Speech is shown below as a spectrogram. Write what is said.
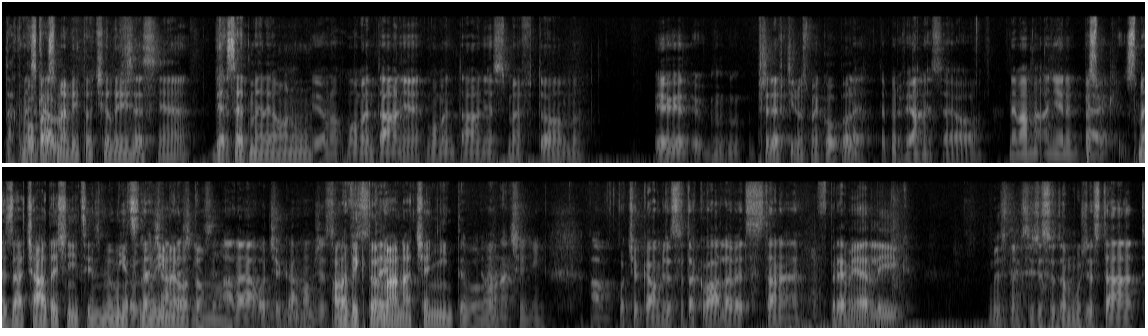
tak dneska Opravdu. jsme vytočili Přesně. 10 milionů. Jo no, momentálně, momentálně jsme v tom, je, je, předevčínu jsme koupili teprve Janise, jo. Nemáme ani jeden pack. Jsme začátečníci, Jsme nic nevíme o tom. Ale, já očekávám, že se ale Viktor stej- má nadšení, ty Já mám vole. nadšení. A očekávám, že se takováhle věc stane v Premier League. Myslím si, že se to může stát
